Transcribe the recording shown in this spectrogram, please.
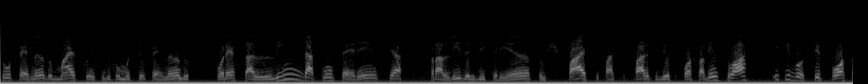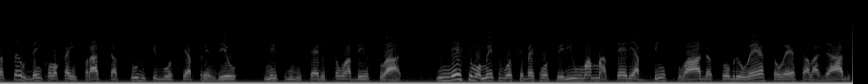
Pastor Fernando, mais conhecido como tio Fernando, por essa linda conferência para líderes de criança, os pais que participaram, que Deus possa abençoar e que você possa também colocar em prática tudo que você aprendeu nesse ministério tão abençoado. E neste momento você vai conferir uma matéria abençoada sobre o SOS Alagados,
